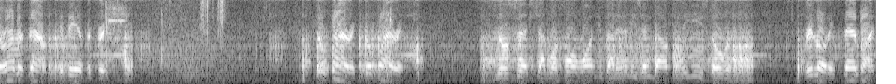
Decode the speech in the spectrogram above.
Their armor's down. Hit the infantry. Still firing, still firing. Zero 06, Jaguar 4-1, you've got enemies inbound from the east, over. Reloading. Stand by.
